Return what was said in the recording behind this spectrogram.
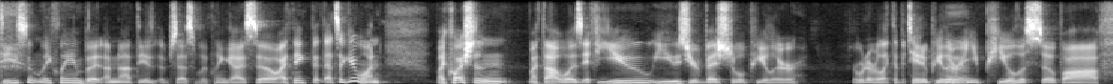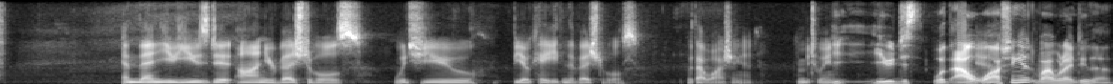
decently clean, but I'm not the obsessively clean guy. So I think that that's a good one. My question, my thought was, if you use your vegetable peeler or whatever, like the potato peeler, Mm. and you peel the soap off, and then you used it on your vegetables, would you be okay eating the vegetables without washing it in between? You just without Yeah. washing it? Why would I do that?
